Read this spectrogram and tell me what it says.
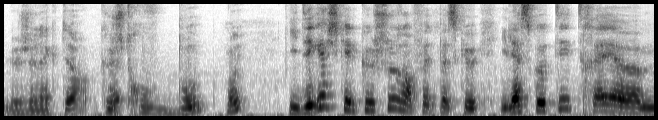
le jeune acteur que Ouais. je trouve bon. Oui. Il dégage quelque chose en fait parce que il a ce côté très... euh,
